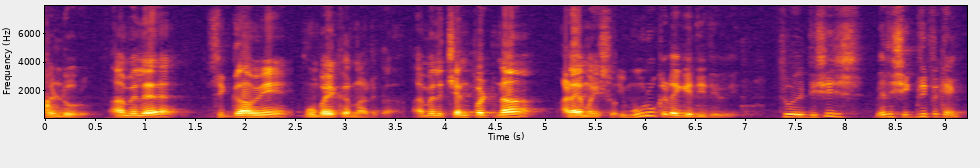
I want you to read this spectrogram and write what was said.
ಸಂಡೂರು. ಆಮೇಲೆ ಸಿಗ್ಗಾವಿ, ಮುಂಬೈ ಕರ್ನಾಟಕ. ಆಮೇಲೆ ಚನ್ನಪಟ್ಟಣ, ಹಳೆ ಮೈಸೂರು. ಈ ಮೂರು ಕಡೆ ಗೆದ್ದಿದ್ದೀವಿ. So this is very significant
